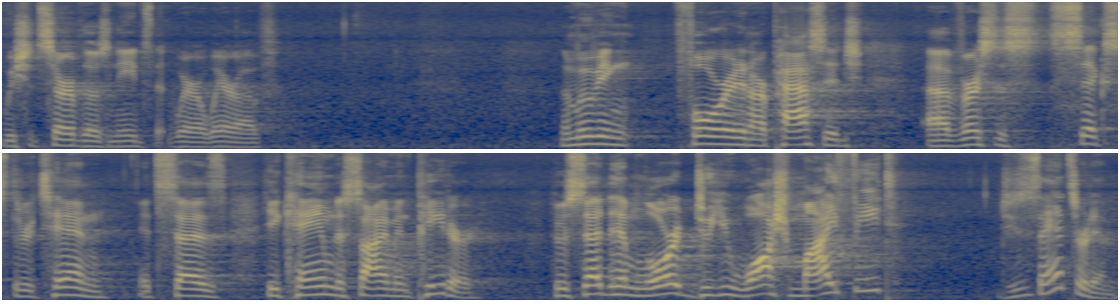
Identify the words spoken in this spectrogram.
We should serve those needs that we're aware of. Now, moving forward in our passage, uh, verses 6 through 10, it says, He came to Simon Peter who said to him, Lord, do you wash my feet? Jesus answered him,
